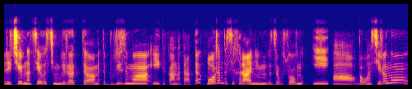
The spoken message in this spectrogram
лечебна цел да стимулират а, метаболизма и така нататък. Можем да се храним здравословно и а, балансирано,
